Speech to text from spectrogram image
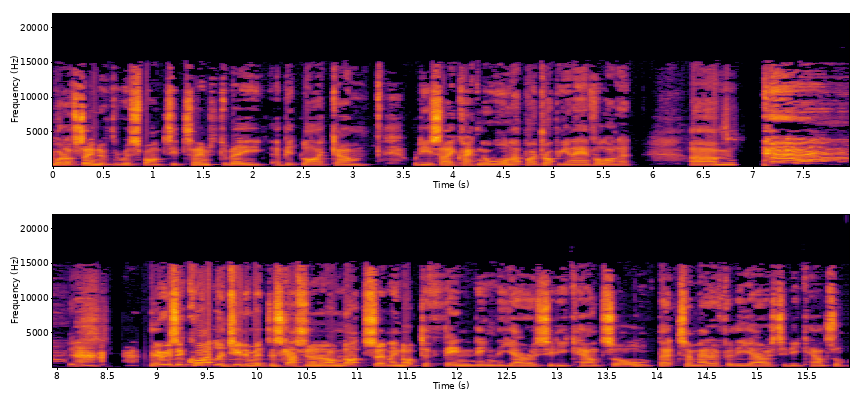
what I've seen of the response, it seems to be a bit like, um, what do you say, cracking a walnut by dropping an anvil on it. Um, yes there is a quite legitimate discussion, and I'm not certainly not defending the Yarra City Council. That's a matter for the Yarra City Council.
